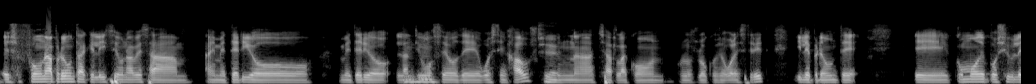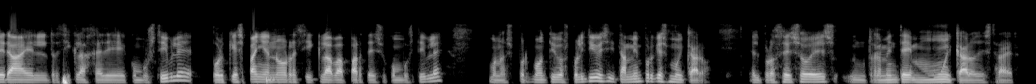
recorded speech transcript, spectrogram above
eso fue una pregunta que le hice una vez a, a Emeterio Meterio, el antiguo CEO de Westinghouse, en una charla con, los locos de Wall Street, y le pregunté eh, cómo de posible era el reciclaje de combustible, por qué España no reciclaba parte de su combustible. Bueno, es por motivos políticos y también porque es muy caro. El proceso es realmente muy caro de extraer.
